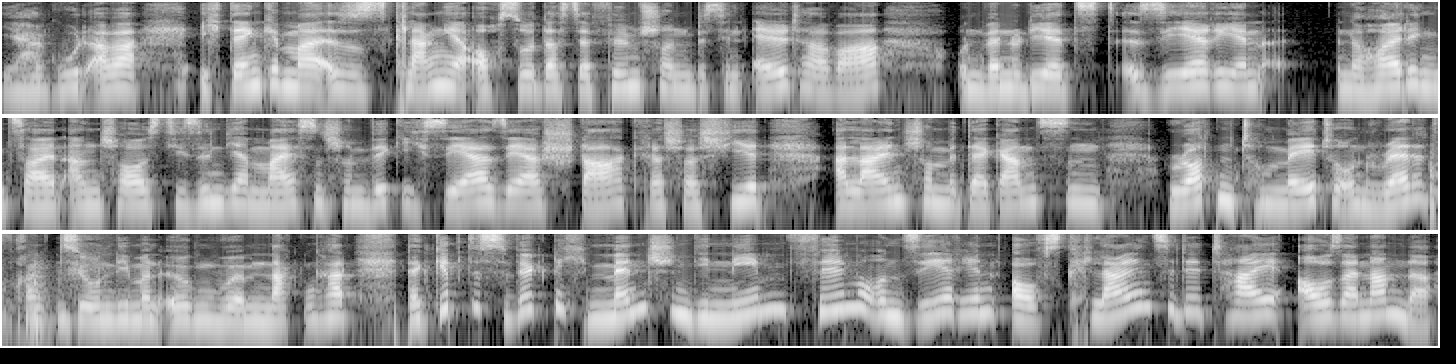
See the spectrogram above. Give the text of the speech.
Ja, gut, aber ich denke mal, also es klang ja auch so, dass der Film schon ein bisschen älter war. Und wenn du dir jetzt Serien in der heutigen Zeit anschaust, die sind ja meistens schon wirklich sehr, sehr stark recherchiert. Allein schon mit der ganzen Rotten Tomato und Reddit-Fraktion, die man irgendwo im Nacken hat. Da gibt es wirklich Menschen, die nehmen Filme und Serien aufs kleinste Detail auseinander.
